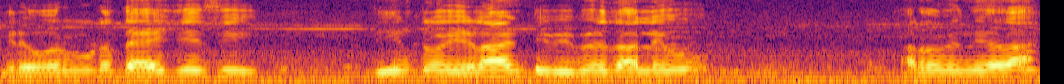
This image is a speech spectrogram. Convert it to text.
మీరు ఎవరు కూడా దయచేసి దీంట్లో ఎలాంటి విభేదాలు లేవు. అర్థమైంది కదా?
